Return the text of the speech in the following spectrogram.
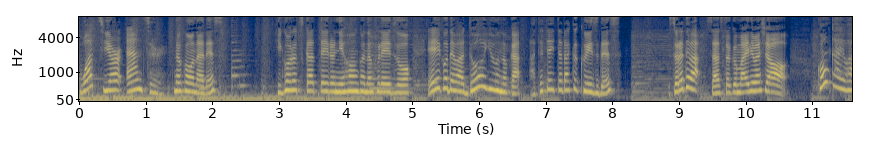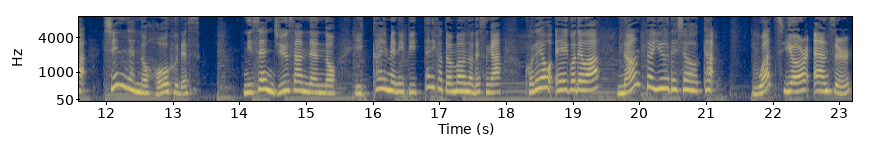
What's your answer? のコーナーです日頃使っている日本語のフレーズを英語ではどう言うのか当てていただくクイズですそれでは早速参りましょう。今回は新年の抱負です。2013年の1回目にぴったりかと思うのですがこれを英語では何と言うでしょうか？What's your answer?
